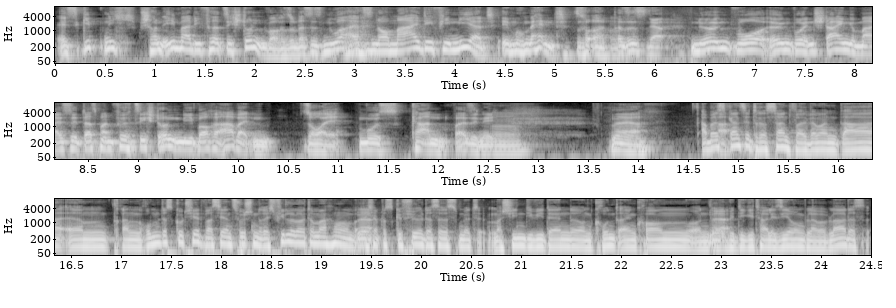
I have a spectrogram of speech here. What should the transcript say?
es gibt nicht schon immer die 40-Stunden-Woche. So, das ist nur als normal definiert im Moment. So, das ist ja. nirgendwo irgendwo in Stein gemeißelt, dass man 40 Stunden die Woche arbeiten soll, muss, kann, weiß ich nicht. Mhm. Naja. Aber es ist ah. ganz interessant, weil wenn man da ähm, dran rumdiskutiert, was ja inzwischen recht viele Leute machen, ja. ich habe das Gefühl, dass es mit Maschinendividende und Grundeinkommen und ja. Digitalisierung, bla bla bla, das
